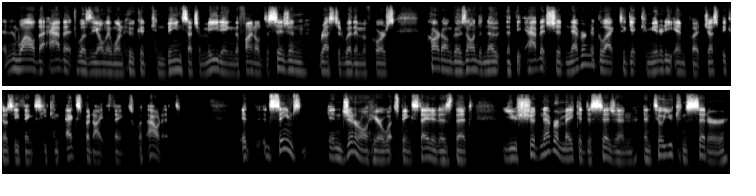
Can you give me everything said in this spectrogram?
And while the abbot was the only one who could convene such a meeting, the final decision rested with him, of course. Kardong goes on to note that the abbot should never neglect to get community input just because he thinks he can expedite things without it. It, it seems, in general, here, what's being stated is that you should never make a decision until you consider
